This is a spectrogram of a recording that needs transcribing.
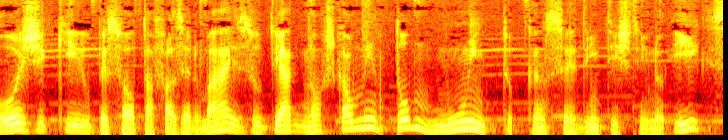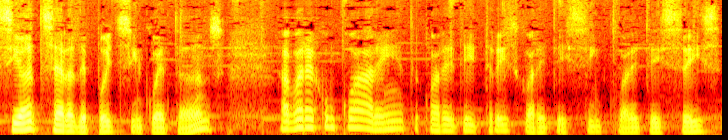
Hoje que o pessoal está fazendo mais, o diagnóstico aumentou muito câncer de intestino. E se antes era depois de 50 anos, agora é com 40, 43, 45, 46.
